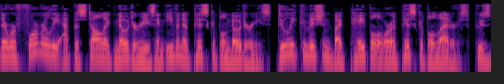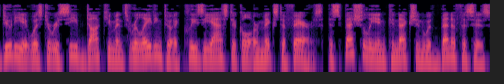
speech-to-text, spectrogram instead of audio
There were formerly apostolic notaries and even episcopal notaries, duly commissioned by papal or episcopal letters, whose duty it was to receive documents relating to ecclesiastical or mixed affairs, especially in connection with benefices,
